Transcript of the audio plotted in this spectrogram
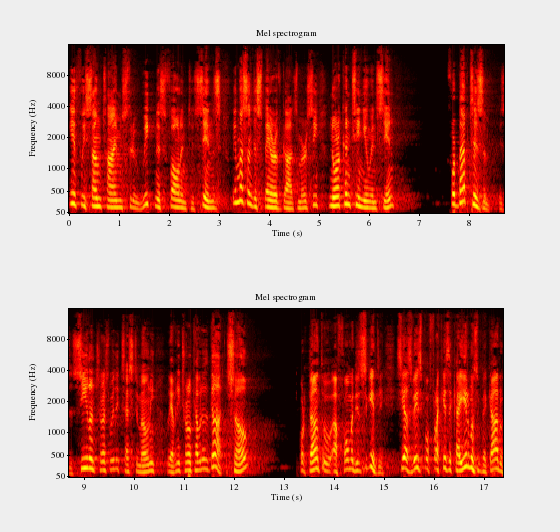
if we sometimes through weakness fall into sins, we mustn't despair of God's mercy, nor continue in sin. For baptism is a seal and trustworthy testimony we have an eternal covenant with God. So, Portanto, a forma diz o seguinte: se às vezes por fraqueza cairmos em pecado,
